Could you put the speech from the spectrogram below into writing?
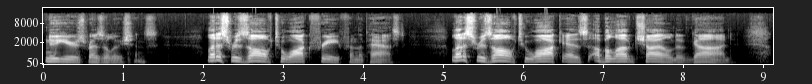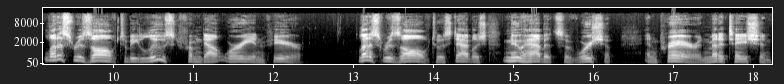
New Year's resolutions. Let us resolve to walk free from the past. Let us resolve to walk as a beloved child of God. Let us resolve to be loosed from doubt, worry, and fear. Let us resolve to establish new habits of worship and prayer and meditation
